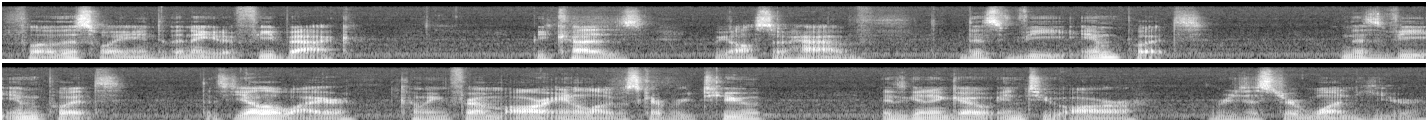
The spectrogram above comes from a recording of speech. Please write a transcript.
flow this way into the negative feedback because we also have this V input, and this V input, this yellow wire coming from our analog discovery 2, is going to go into our resistor 1 here.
